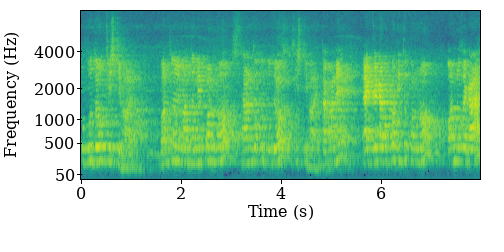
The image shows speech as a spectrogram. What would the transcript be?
উপযোগ সৃষ্টি হয়। বন্টনের মাধ্যমে পণ্য স্থানগত উপযোগ সৃষ্টি হয়। তার মানে এক জায়গায় উৎপাদিত পণ্য অন্য জায়গায়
